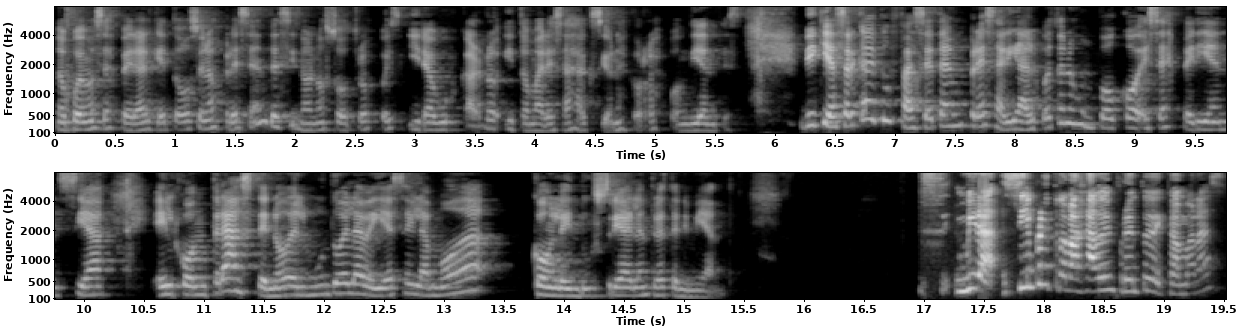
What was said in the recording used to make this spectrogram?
No podemos esperar que todo se nos presente, sino nosotros pues ir a buscarlo y tomar esas acciones correspondientes. Vicky, acerca de tu faceta empresarial, cuéntanos un poco esa experiencia, el contraste, ¿no? Del mundo de la belleza y la moda con la industria del entretenimiento. Mira, siempre he trabajado enfrente de cámaras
